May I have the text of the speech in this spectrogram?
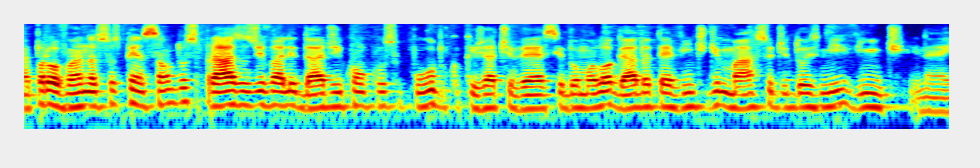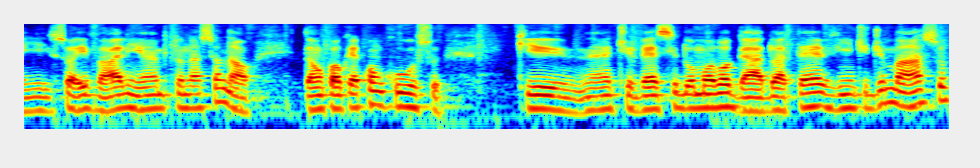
aprovando a suspensão dos prazos de validade de concurso público que já tivesse sido homologado até 20 de março de 2020, né, e isso aí vale em âmbito nacional. Então, qualquer concurso que né, tivesse sido homologado até 20 de março,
